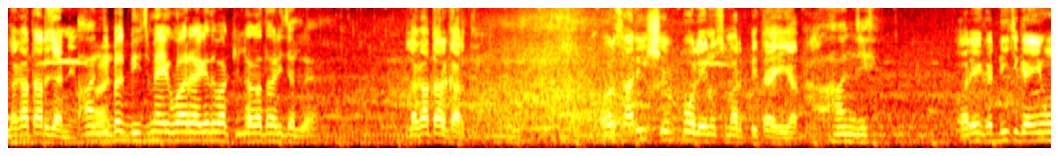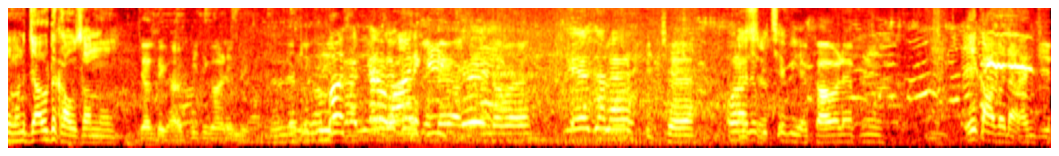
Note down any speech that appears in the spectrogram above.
ਲਗਾਤਾਰ ਜਾਂਦੇ ਹੋ हाँ जी बस बीच में एक बार रह गए तो बाकी लगातार ही चल रहे हैं ਲਗਾਤਾਰ ਕਰਦੇ ਹੋ ਔਰ ਸਾਰੀ ਸ਼ਿਵ ਭੋਲੇ ਨੂੰ ਸਮਰਪਿਤ ਹੈ ਇਹ ਯਾਤਰਾ हाँ जी ਔਰ ਇਹ ਗੱਡੀ 'ਚ ਗਏ ਹੋ ਹੁਣ ਜਲ ਦਿਖਾਓ ਸਾਨੂੰ जल दिखाओ पीछे गाड़ी में ये जल है पीछे और आगे पीछे भी है कावड़ है अपनी ਇਹ ਕਾਵੜ ਆ जी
